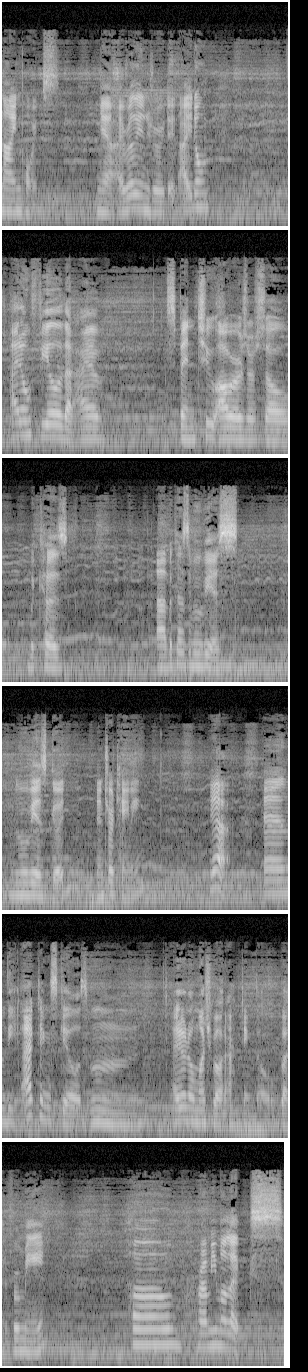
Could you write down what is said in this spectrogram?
9 points. Yeah, I really enjoyed it. I don't I don't feel that I have spent 2 hours or so because uh, because the movie is the movie is good, entertaining. Yeah. And the acting skills, mm, I don't know much about acting though, but for me, um, Rami Malek's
